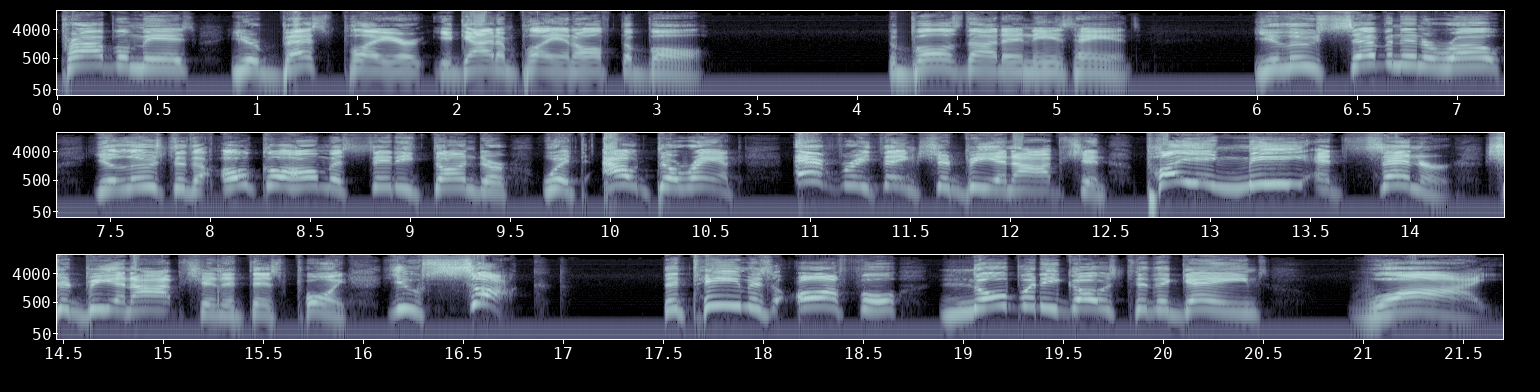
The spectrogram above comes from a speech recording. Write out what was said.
Problem is, your best player, you got him playing off the ball. The ball's not in his hands. You lose seven in a row. You lose to the Oklahoma City Thunder without Durant. Everything should be an option. Playing me at center should be an option at this point. You suck. The team is awful. Nobody goes to the games. Why?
